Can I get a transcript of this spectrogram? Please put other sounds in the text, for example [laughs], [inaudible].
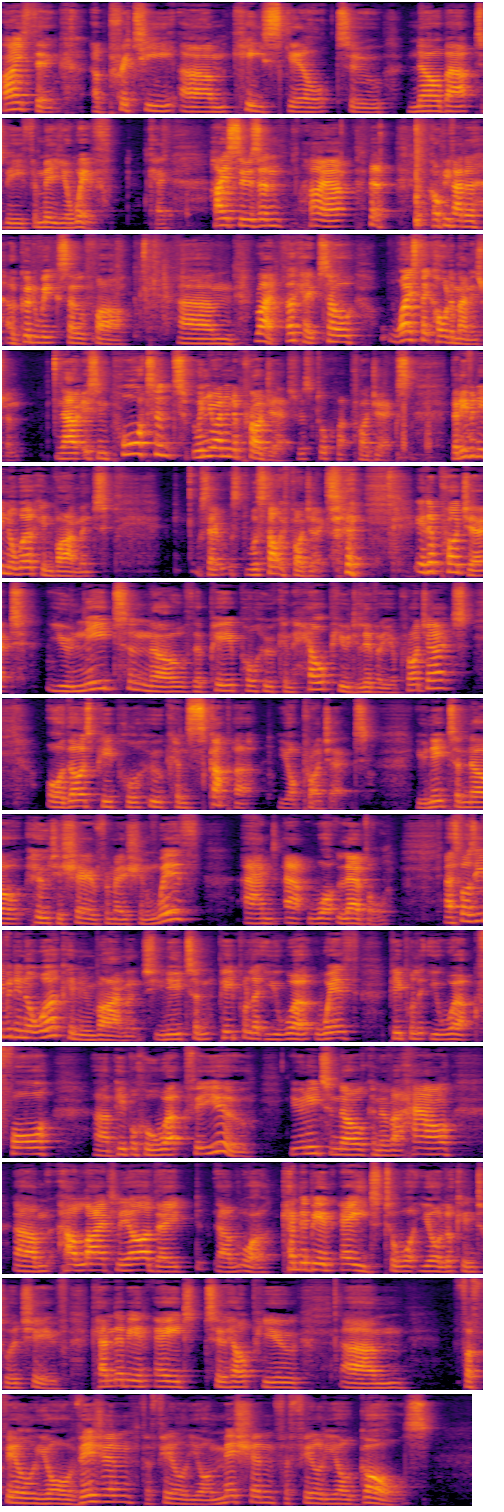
I think, a pretty um, key skill to know about, to be familiar with. Okay. Hi, Susan. Hi. [laughs] Hope you've had a, a, good week so far. Um, right. Okay. So, why stakeholder management? Now, it's important when you're running a project. Let's talk about projects. But even in a work environment, so we'll start with projects. [laughs] in a project, you need to know the people who can help you deliver your project or those people who can scupper your project. You need to know who to share information with and at what level. I suppose even in a working environment, you need to people that you work with, people that you work for, uh, people who work for you. You need to know kind of how um, how likely are they, um, well, can they be an aid to what you're looking to achieve? Can they be an aid to help you um, fulfill your vision, fulfill your mission, fulfill your goals.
